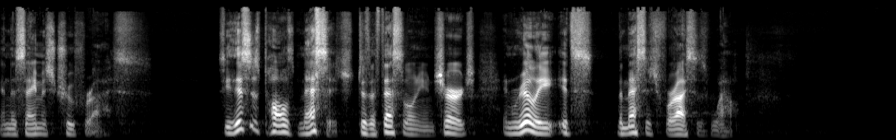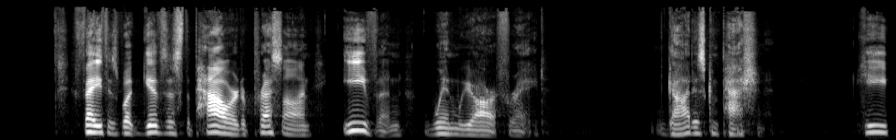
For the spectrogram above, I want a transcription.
And the same is true for us. See, this is Paul's message to the Thessalonian church, and really, it's the message for us as well. Faith is what gives us the power to press on even when we are afraid. God is compassionate. He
